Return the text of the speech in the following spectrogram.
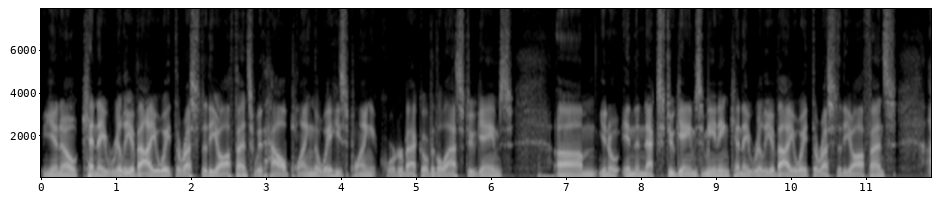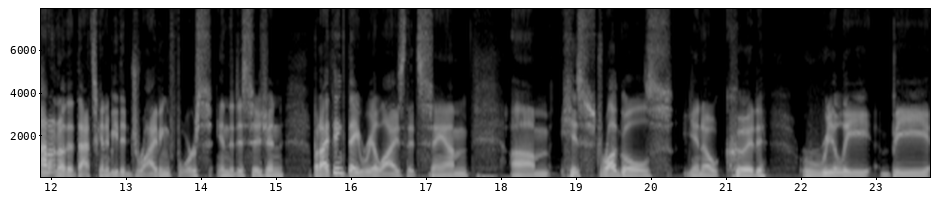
you know. Can they really evaluate the rest of the offense with Howell playing the way he's playing at quarterback over the last two games? Um, you know, in the next two games, meaning, can they really evaluate the rest of the offense? I don't know that that's going to be the driving force in the decision, but I think they realize that Sam, um, his struggles, you know, could really be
